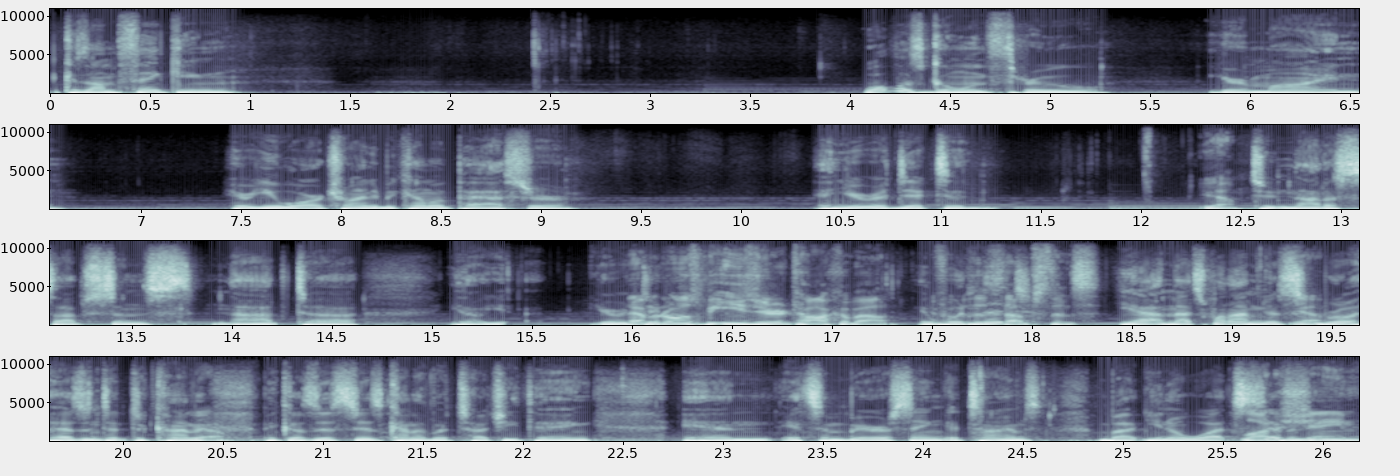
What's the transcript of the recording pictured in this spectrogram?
because I'm thinking, what was going through your mind? Here you are trying to become a pastor, and you're addicted Yeah. to not a substance, not uh, you know, you- you're That would almost be easier to talk about. It wouldn't a it? substance. Yeah, and that's what I'm just Yeah. real hesitant to kind of Yeah. because this is kind of a touchy thing, and it's embarrassing at times. But you know what? Lot of shame.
